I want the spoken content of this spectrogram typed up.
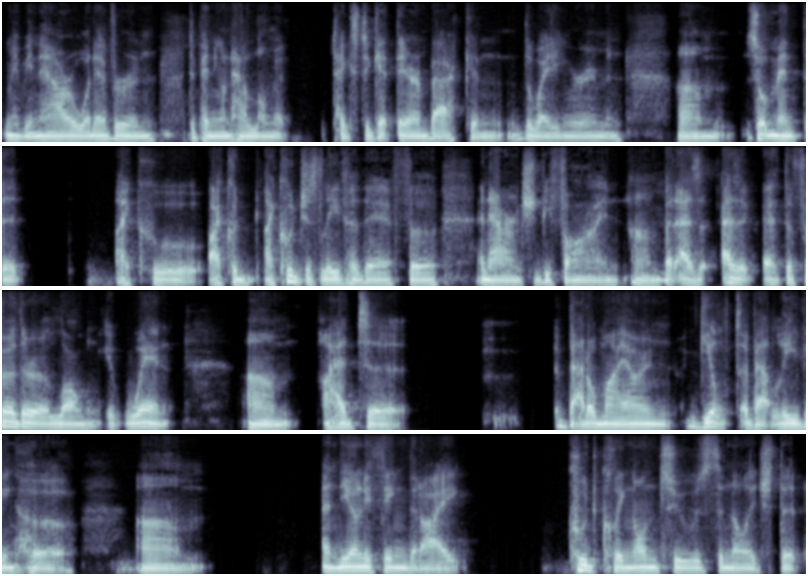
maybe an hour or whatever, and depending on how long it takes to get there and back, and the waiting room, and um, so it meant that I could, I could, I could just leave her there for an hour and she'd be fine. Um, but as as it, the further along it went, um, I had to battle my own guilt about leaving her, um, and the only thing that I could cling on to was the knowledge that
